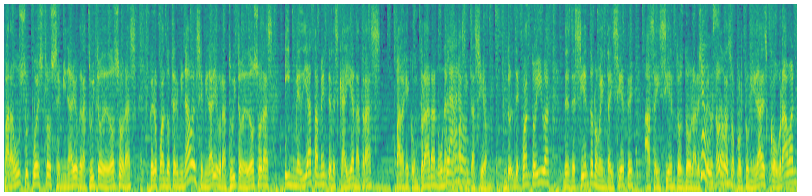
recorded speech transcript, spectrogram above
para un supuesto seminario gratuito de dos horas, pero cuando terminaba el seminario gratuito de dos horas, inmediatamente les caían atrás para que compraran una capacitación. ¿De cuánto iba? Desde 197 a 600 dólares. Pero en otras oportunidades cobraban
